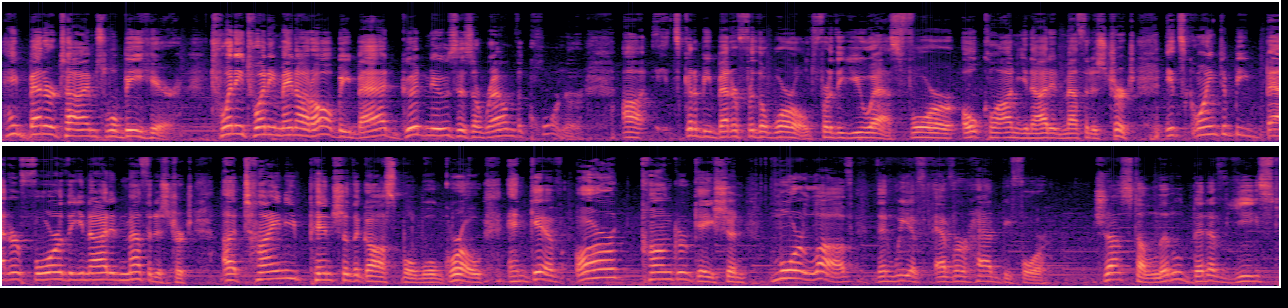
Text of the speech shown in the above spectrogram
hey, better times will be here. 2020 may not all be bad. Good news is around the corner. Uh, it's going to be better for the world, for the U.S., for Oaklawn United Methodist Church. It's going to be better for the United Methodist Church. A tiny pinch of the gospel will grow and give our congregation more love than we have ever had before. Just a little bit of yeast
